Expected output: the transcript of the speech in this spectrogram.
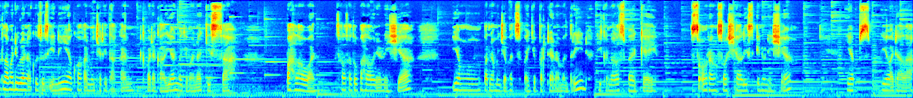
pertama di bulan Agustus ini aku akan menceritakan kepada kalian bagaimana kisah pahlawan salah satu pahlawan Indonesia yang pernah menjabat sebagai Perdana Menteri dan dikenal sebagai seorang sosialis Indonesia. Yaps, beliau adalah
